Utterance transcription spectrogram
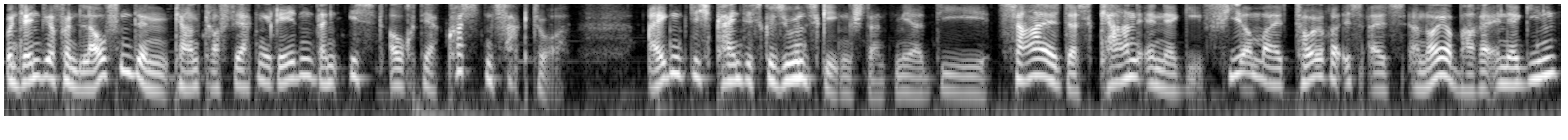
Und wenn wir von laufenden Kernkraftwerken reden, dann ist auch der Kostenfaktor eigentlich kein Diskussionsgegenstand mehr. Die Zahl, dass Kernenergie viermal teurer ist als erneuerbare Energien,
